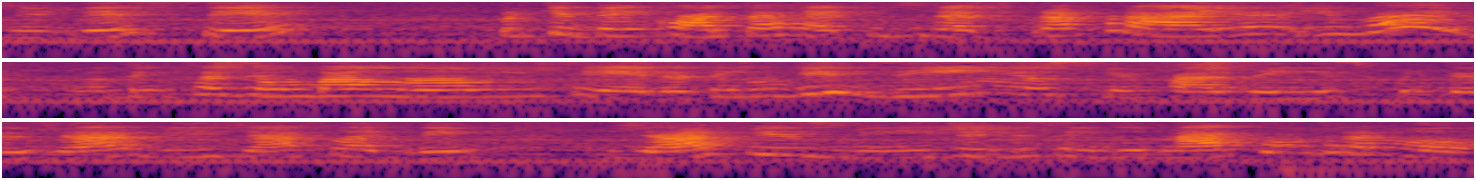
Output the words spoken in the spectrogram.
de descer, porque daí corta reto direto pra praia e vai. Não tem que fazer um balão inteiro. Eu tenho vizinhos que fazem isso, porque eu já vi, já flagrei, já fiz vídeo, eles sendo na contramão.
